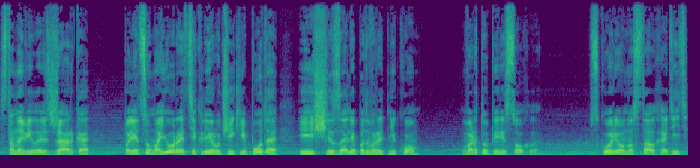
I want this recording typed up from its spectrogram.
Становилось жарко, по лицу майора текли ручейки пота и исчезали под воротником. Во рту пересохло. Вскоре он устал ходить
